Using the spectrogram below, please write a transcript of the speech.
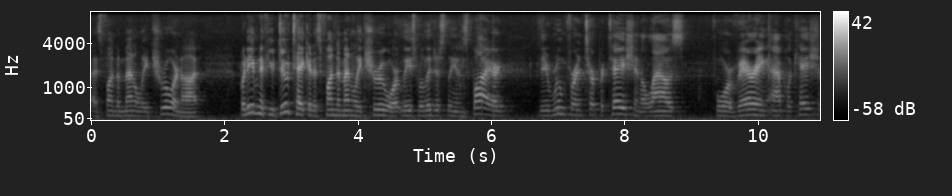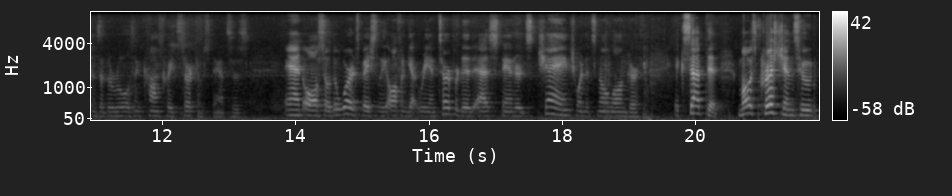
as fundamentally true or not. But even if you do take it as fundamentally true or at least religiously inspired, the room for interpretation allows for varying applications of the rules in concrete circumstances. And also, the words basically often get reinterpreted as standards change when it's no longer accepted. Most Christians who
